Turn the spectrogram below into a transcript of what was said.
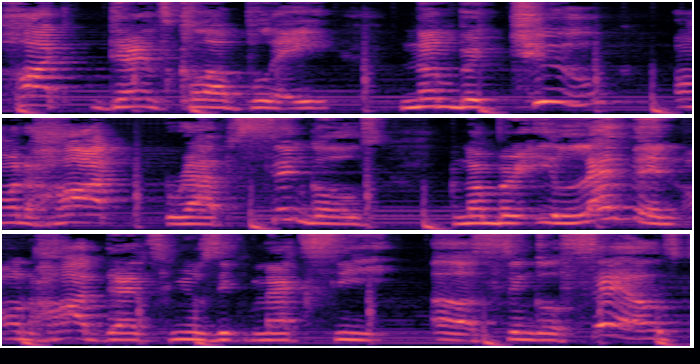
Hot Dance Club Play, number 2 on Hot Rap Singles, number 11 on Hot Dance Music Maxi uh, single sales,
